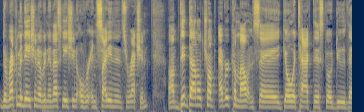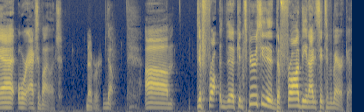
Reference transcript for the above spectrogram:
the recommendation of an investigation over inciting an insurrection. Um, did Donald Trump ever come out and say, go attack this, go do that, or acts of violence? Never. No. Um, defra- the conspiracy to defraud the United States of America.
